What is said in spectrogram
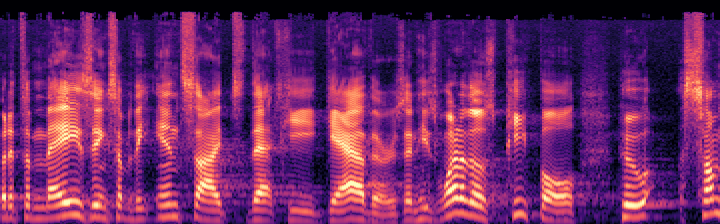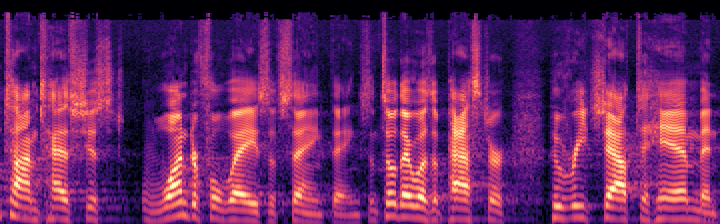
but it's amazing some of the insights that he gathers. And he's one of those people who sometimes has just wonderful ways of saying things. And so there was a pastor who reached out to him and,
